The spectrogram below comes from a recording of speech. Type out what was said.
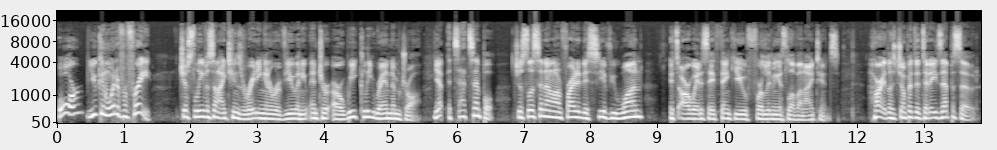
or you can win it for free. Just leave us an iTunes rating and a review, and you enter our weekly random draw. Yep, it's that simple. Just listen in on Friday to see if you won. It's our way to say thank you for leaving us love on iTunes. All right, let's jump into today's episode.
